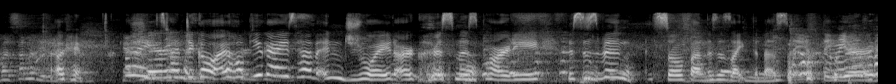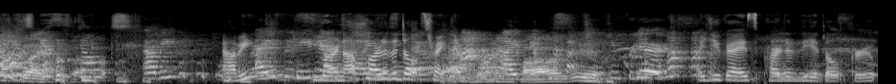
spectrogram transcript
but some of these. Okay. All right, it's time to go. I hope you guys have enjoyed our Christmas party. This has been so fun. This is like the best day of the year. Abby, Abby, you are not part of the adults right now. Are you guys part of the adult group?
